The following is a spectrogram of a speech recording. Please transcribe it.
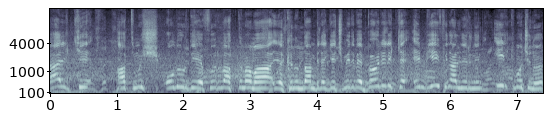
Belki 60 olur diye fırlattım ama yakınından bile geçmedi ve böylelikle NBA finallerinin ilk maçını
